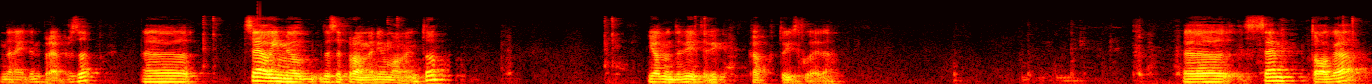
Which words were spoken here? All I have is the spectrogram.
da ne idem prebrzo. E, ceo email da se promeni u momentu i odmah da vidite vi kako to izgleda. E, sem toga,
